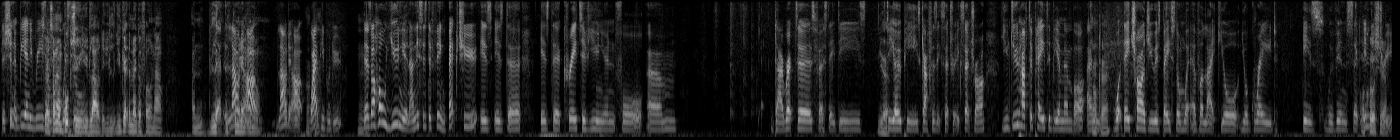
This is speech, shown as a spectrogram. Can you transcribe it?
there shouldn't be any reason. So if someone books you, you loud it. You, you get the megaphone out and let the loud it up know. loud it up white people do Mm. there's a whole union and this is the thing Bectu is is the is the creative union for um directors first ads Yeah. dops gaffers etc etc you do have to pay to be a member and Okay. what they charge you is based on whatever like your your grade is within said Of course, yeah.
